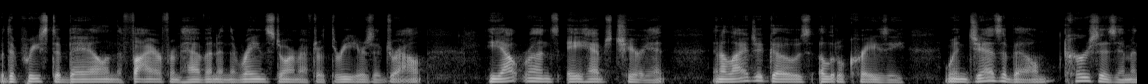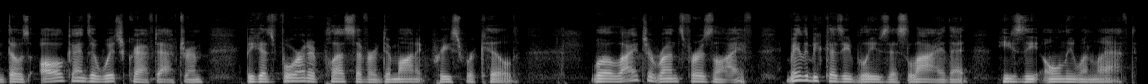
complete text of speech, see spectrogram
with the priest of Baal and the fire from heaven and the rainstorm after 3 years of drought. He outruns Ahab's chariot and Elijah goes a little crazy when Jezebel curses him and throws all kinds of witchcraft after him because 400 plus of her demonic priests were killed. Well, Elijah runs for his life, mainly because he believes this lie that he's the only one left.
